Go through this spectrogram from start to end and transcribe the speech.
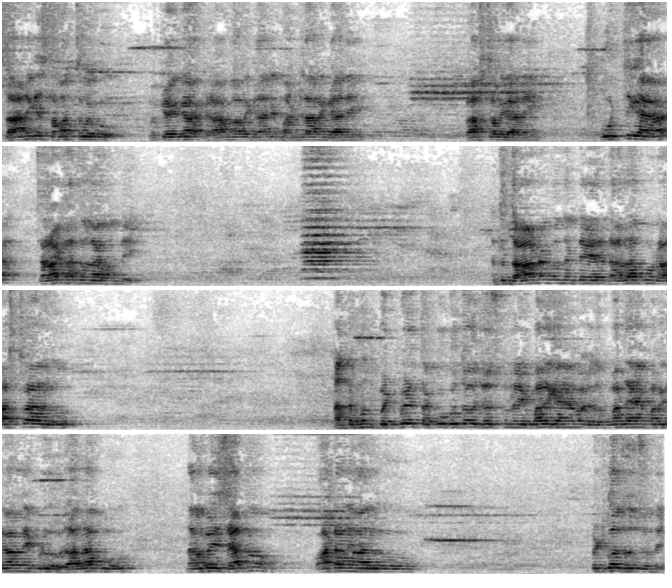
స్థానిక సంస్థలకు ముఖ్యంగా గ్రామాలకు కానీ మండలాలకు కానీ రాష్ట్రాలు కానీ పూర్తిగా చరాఖాతంలాగా ఉంది. ఎంత దారుణంగా ఉందంటే దాదాపు రాష్ట్రాలు అంతకుముందు పెట్టుబడి తక్కువతో చూసుకున్న ఉపాధి ఉపాధ్యాయ పథకాలను ఇప్పుడు దాదాపు నలభై శాతం వాటాని వాళ్ళు పెట్టుకోవాల్సి వస్తుంది.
